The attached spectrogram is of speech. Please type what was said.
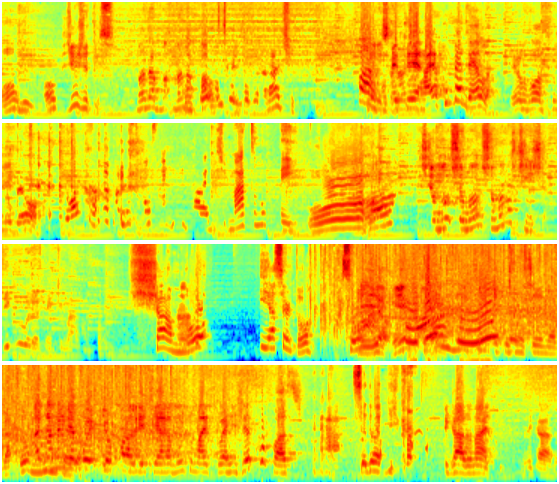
11, 11 dígitos? Manda, manda pau. Nath? Claro, porque se errar, a culpa é dela. Eu vou assumir o B.O. Mato no peito. Porra! Chamou, chamou, chamou na tincha. Segura, tem que matar. Chamou e acertou. Sou Aí, ó. 11 dígitos na CNH. Eu Mas também depois que eu falei que era muito mais que o RG, ficou fácil. Você deu a dica. Obrigado, Nath. Obrigado.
